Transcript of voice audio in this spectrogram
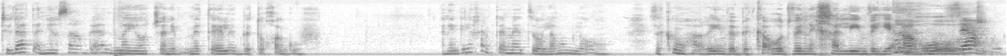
את יודעת, אני עושה הרבה הדמיות שאני מטיילת בתוך הגוף. אני אגיד לכם את האמת, זה עולם ומלואו. זה כמו הרים ובקעות ונחלים ויערות. זה לשמוע.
